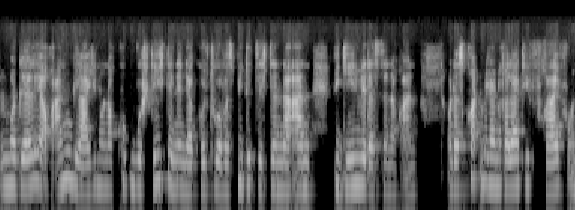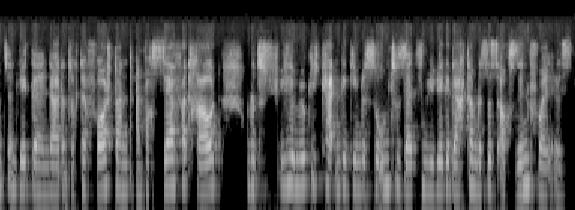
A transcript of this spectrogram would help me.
Modell ja auch angleichen und auch gucken, wo stehe ich denn in der Kultur, was bietet sich denn da an, wie gehen wir das denn auch an? Und das konnten wir dann relativ frei für uns entwickeln. Da hat uns auch der Vorstand einfach sehr vertraut und uns viele Möglichkeiten gegeben, das so umzusetzen, wie wir gedacht haben, dass es das auch sinnvoll ist.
